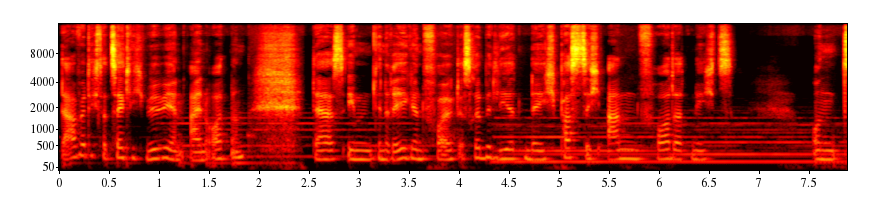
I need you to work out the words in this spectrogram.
Da würde ich tatsächlich Vivian einordnen, da es eben den Regeln folgt, es rebelliert nicht, passt sich an, fordert nichts. Und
